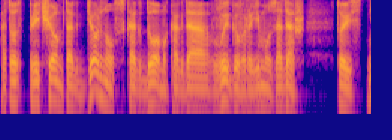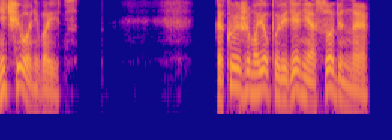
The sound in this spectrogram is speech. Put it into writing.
А тот плечом так дернулся, как дома, когда выговор ему задашь, то есть ничего не боится. Какое же мое поведение особенное?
